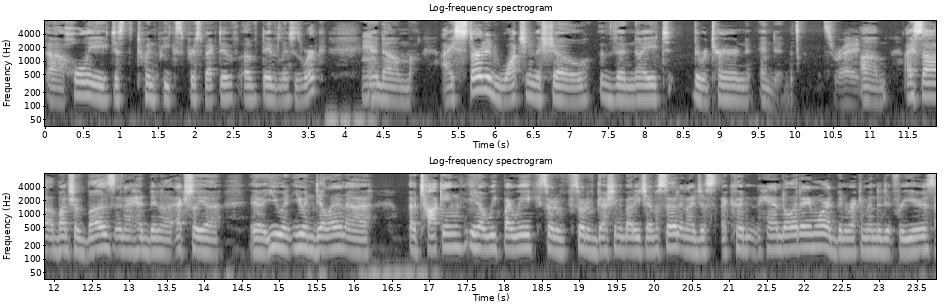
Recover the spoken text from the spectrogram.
uh, wholly just Twin Peaks perspective of David Lynch's work, and um, I started watching the show the night The Return ended. That's right. Um, I saw a bunch of buzz, and I had been uh, actually uh, uh, you and you and Dylan uh, uh, talking, you know, week by week, sort of sort of gushing about each episode, and I just I couldn't handle it anymore. I'd been recommended it for years,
